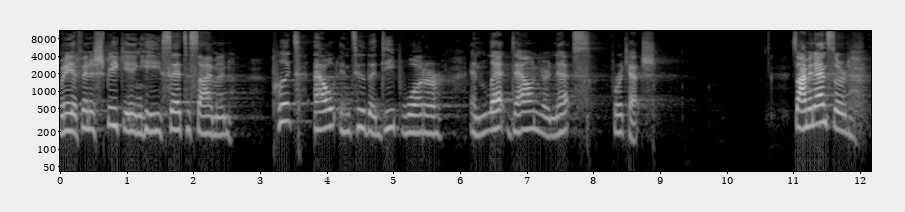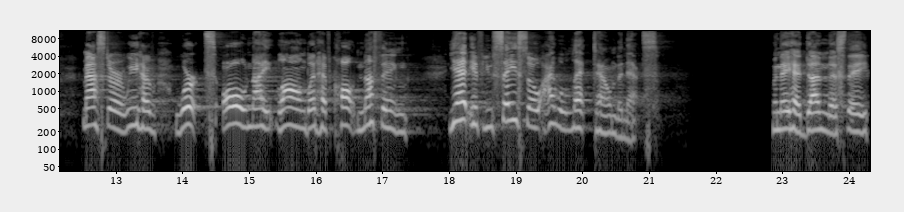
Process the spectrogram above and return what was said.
When he had finished speaking, he said to Simon, Put out into the deep water and let down your nets for a catch. Simon answered, Master, we have worked all night long, but have caught nothing. Yet if you say so, I will let down the nets. When they had done this, they,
